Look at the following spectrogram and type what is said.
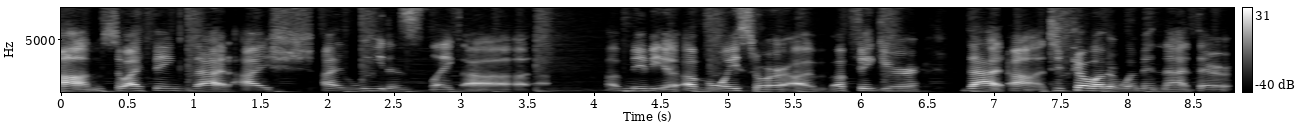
Um, so I think that I sh- I lead as like a maybe a, a, voice or a, a figure that uh, to show other women that there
